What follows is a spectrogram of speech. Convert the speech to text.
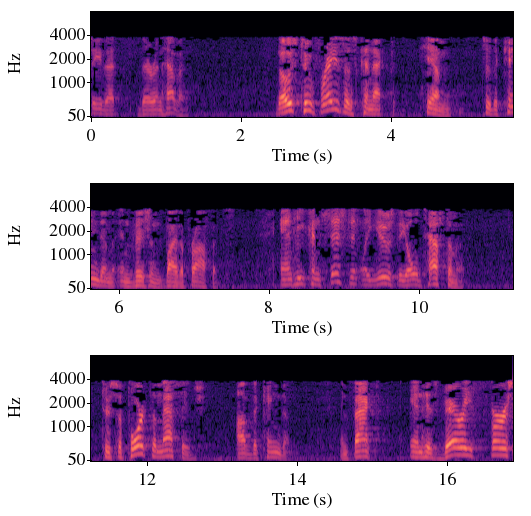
see that they're in heaven. Those two phrases connect him to the kingdom envisioned by the prophets. And he consistently used the Old Testament to support the message of the kingdom. In fact, in his very first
